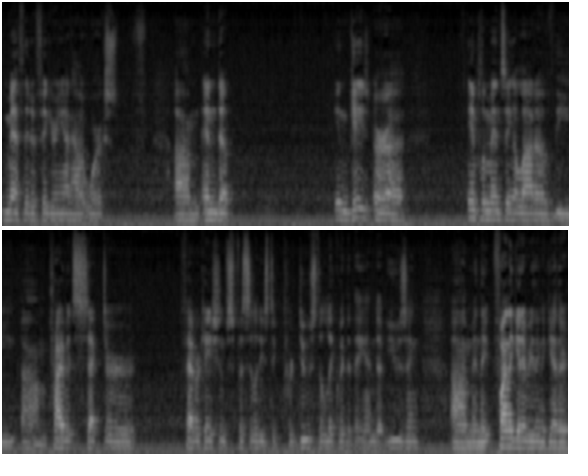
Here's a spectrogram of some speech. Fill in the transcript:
method of figuring out how it works, um, end up engage or uh, implementing a lot of the um, private sector fabrication facilities to produce the liquid that they end up using, um, and they finally get everything together.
